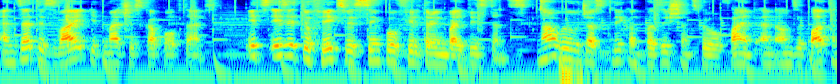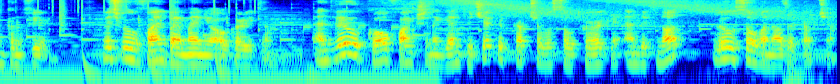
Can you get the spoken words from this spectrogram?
and that is why it matches couple of times. It's easy to fix with simple filtering by distance. Now we will just click on positions we will find and on the button confirm, which we will find by manual algorithm. And we will call function again to check if CAPTCHA was solved correctly and if not, we will solve another CAPTCHA.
